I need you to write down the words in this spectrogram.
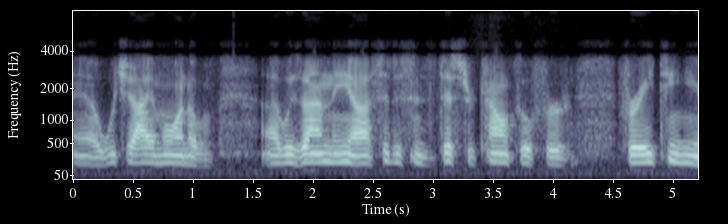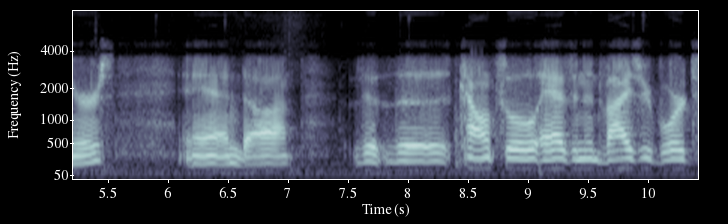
uh, which I am one of. I was on the uh, Citizens District Council for for 18 years, and uh, the the council, as an advisory board to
